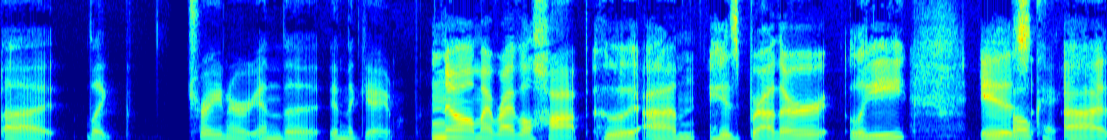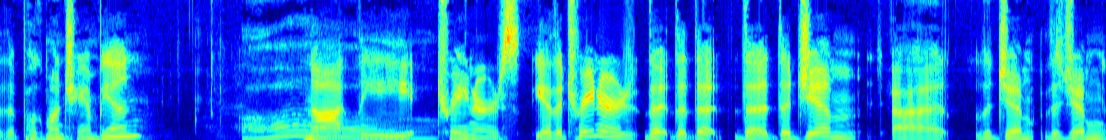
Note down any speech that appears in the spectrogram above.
uh, like trainer in the in the game? No, my rival Hop, who um his brother Lee is Okay. uh the Pokemon champion, Oh, not the trainers. Yeah, the trainers the the the the, the gym uh the gym the gym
